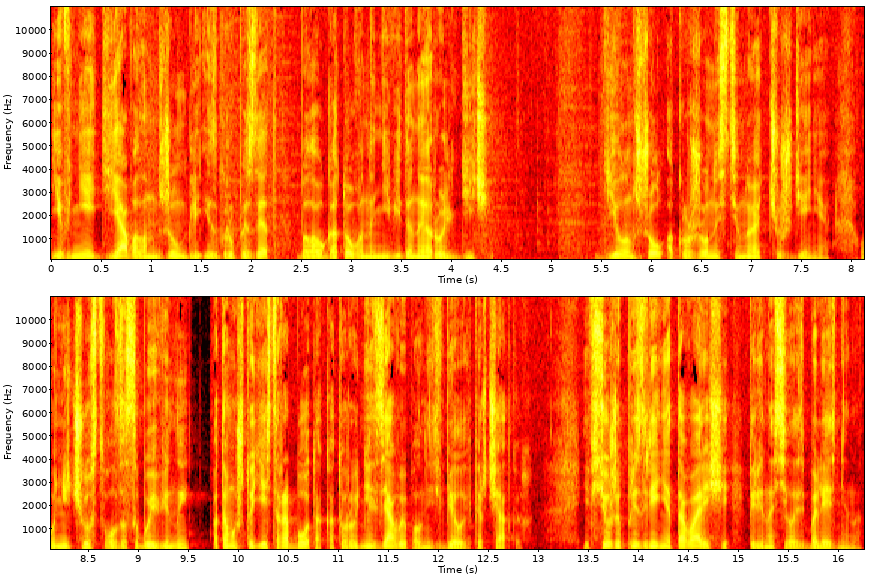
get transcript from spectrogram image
и в ней дьяволом джунгли из группы Z была уготована невиданная роль дичи. Дилан шел окруженный стеной отчуждения. Он не чувствовал за собой вины, потому что есть работа, которую нельзя выполнить в белых перчатках. И все же презрение товарищей переносилось болезненно.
